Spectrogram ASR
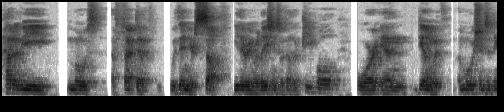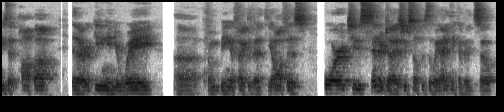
how to be most effective within yourself, either in relations with other people or in dealing with emotions and things that pop up that are getting in your way uh, from being effective at the office or to synergize yourself is the way I think of it. So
